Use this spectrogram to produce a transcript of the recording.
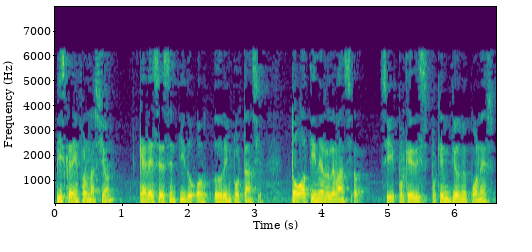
pizca de información carece de sentido o, de importancia. Todo tiene relevancia. Sí, porque dices, ¿por qué Dios me pone eso?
